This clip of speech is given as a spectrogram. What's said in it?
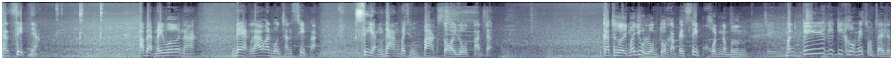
ชั้นสิบเนี่ยเอาแบบไม่เวอร์นะ แดกเหล้ากันบนชั้นสิบอะเสียงดังไปถึงปากซอยโลตัสอะกระเทยเมื่ออยู่รวมตัวกันเป็นสิบคนนะมึงจริงมันกี้กี้กี้คือไม่สนใจเลย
